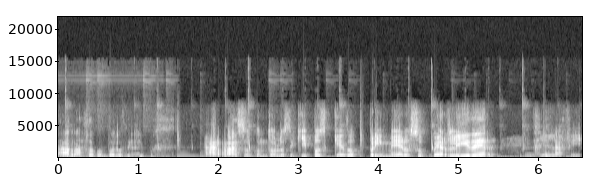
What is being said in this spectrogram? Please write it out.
arrasó con todos los equipos. Arrasó con todos los equipos, quedó primero, super líder. Y en la fin.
